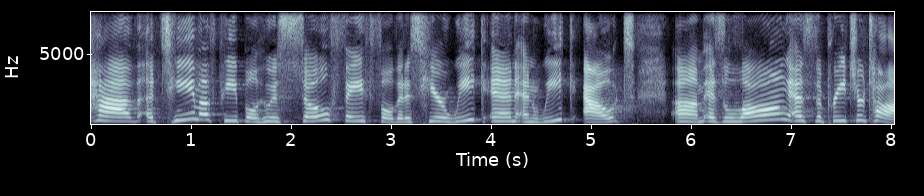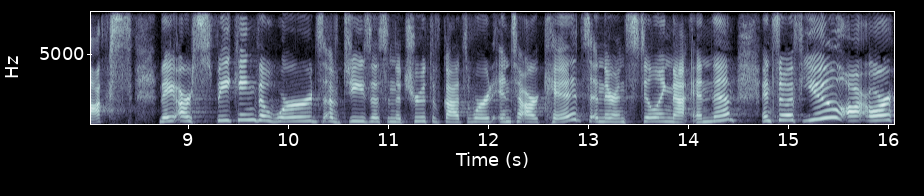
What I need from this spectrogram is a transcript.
have a team of people who is so faithful that is here week in and week out um, as long as the preacher talks, they are speaking the words of Jesus and the truth of God's word into our kids, and they're instilling that in them. And so, if you are, or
